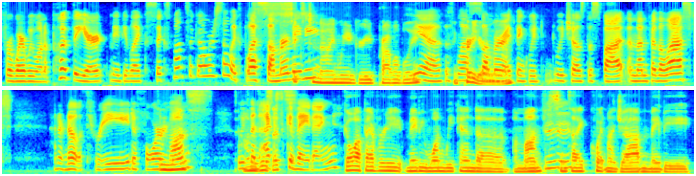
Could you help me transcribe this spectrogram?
for where we want to put the yurt maybe like six months ago or so, like last summer Six maybe. to nine, we agreed probably. Yeah, this last early summer. I think we we chose the spot, and then for the last I don't know three to four Three months, months we've been visits. excavating. Go up every maybe one weekend uh, a month Mm-hmm. since I quit my job. Maybe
